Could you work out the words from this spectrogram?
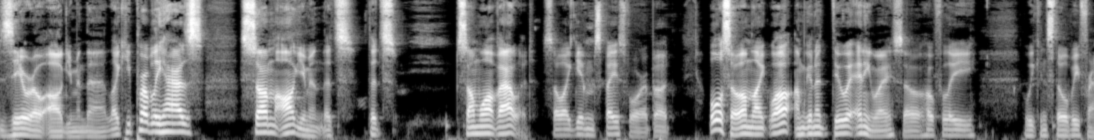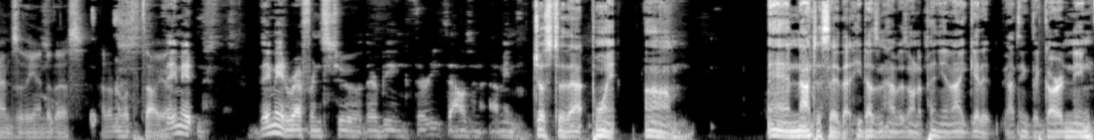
zero argument there. Like he probably has some argument that's that's somewhat valid. So I give him space for it, but also I'm like, well, I'm gonna do it anyway. So hopefully we can still be friends at the end of this. I don't know what to tell you. they made they made reference to there being thirty thousand. I mean, just to that point, um, and not to say that he doesn't have his own opinion. I get it. I think the gardening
